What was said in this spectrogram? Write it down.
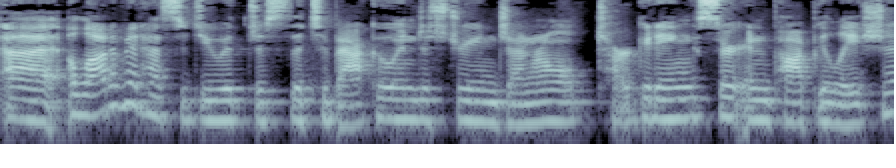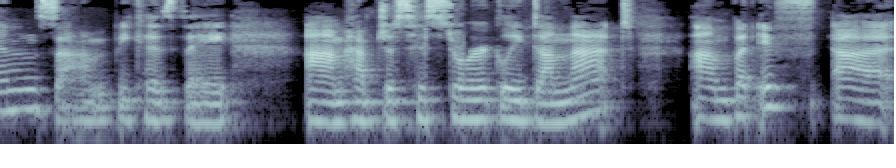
uh, a lot of it has to do with just the tobacco industry in general targeting certain populations um, because they um, have just historically done that. Um, but if uh,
